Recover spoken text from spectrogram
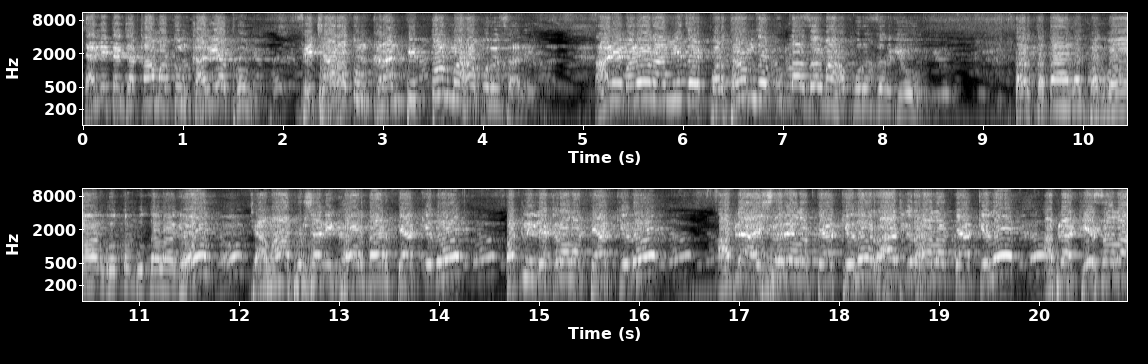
त्यांनी त्यांच्या कामातून कार्यातून विचारातून क्रांतीतून महापुरुष झाले. आणि म्हणून आम्ही जर प्रथम जर कुठला जर महापुरुष जर घेऊ तर तथागत भगवान गौतम बुद्धाला घेऊन ज्या महापुरुषांनी घरदार त्याग केलं पत्नी लेकराला त्याग केलं आपल्या ऐश्वर्याला त्याग केलं राजग्रहाला त्याग केलं आपल्या केसाला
